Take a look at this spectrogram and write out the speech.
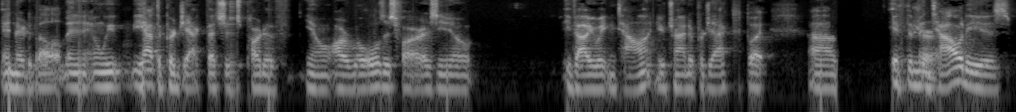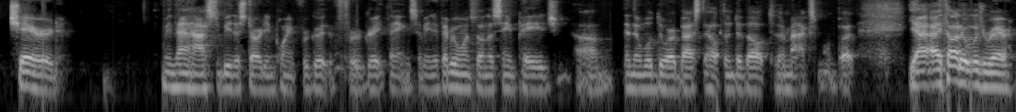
in their development, and we we have to project. That's just part of you know our roles as far as you know evaluating talent. You're trying to project, but um, if the Sure. mentality is shared, I mean that has to be the starting point for good for great things. I mean, if everyone's on the same page, um, and then we'll do our best to help them develop to their maximum. But yeah, I thought it was rare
